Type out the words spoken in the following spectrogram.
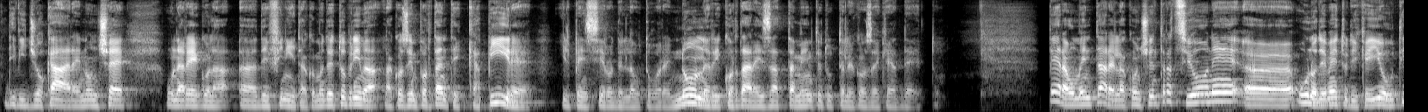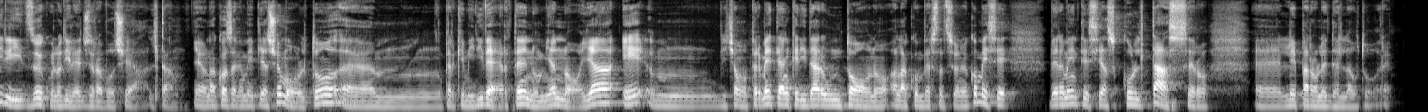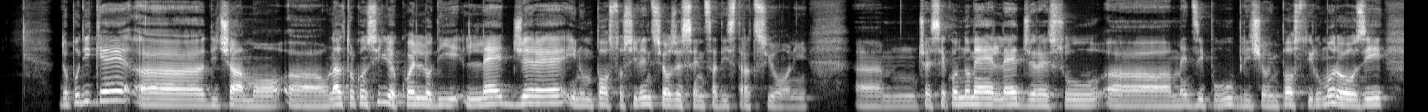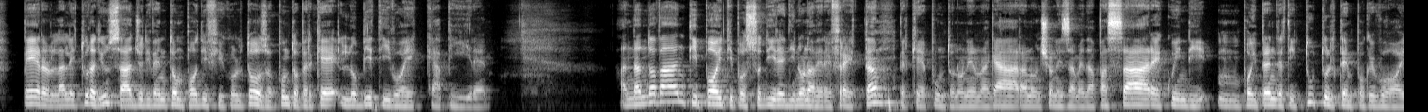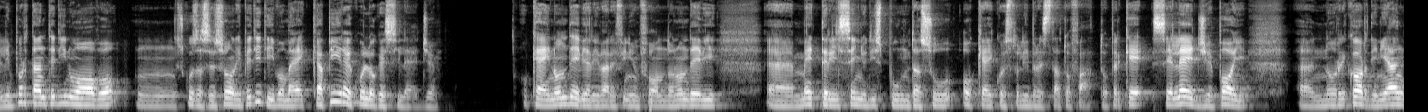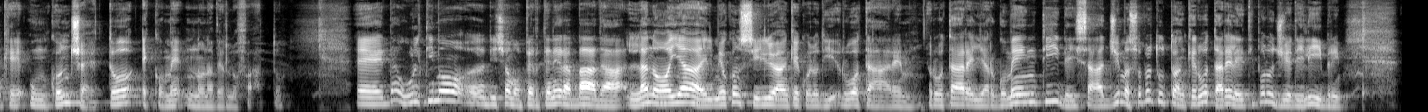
devi giocare, non c'è una regola uh, definita. Come ho detto prima, la cosa importante è capire il pensiero dell'autore, non ricordare esattamente tutte le cose che ha detto. Per aumentare la concentrazione, eh, uno dei metodi che io utilizzo è quello di leggere a voce alta. È una cosa che mi piace molto ehm, perché mi diverte, non mi annoia e ehm, diciamo, permette anche di dare un tono alla conversazione, come se veramente si ascoltassero eh, le parole dell'autore. Dopodiché, uh, diciamo, uh, un altro consiglio è quello di leggere in un posto silenzioso e senza distrazioni. Um, cioè, secondo me, leggere su uh, mezzi pubblici o in posti rumorosi per la lettura di un saggio diventa un po' difficoltoso, appunto perché l'obiettivo è capire. Andando avanti, poi ti posso dire di non avere fretta, perché appunto non è una gara, non c'è un esame da passare, quindi mh, mm, puoi prenderti tutto il tempo che vuoi. L'importante di nuovo, mh, mm, scusa se sono ripetitivo, ma è capire quello che si legge. Ok, non devi arrivare fino in fondo, non devi eh, mettere il segno di spunta su ok, questo libro è stato fatto, perché se leggi e poi eh, non ricordi neanche un concetto, è come non averlo fatto. E da ultimo, eh, diciamo, per tenere a bada la noia, il mio consiglio è anche quello di ruotare, ruotare gli argomenti dei saggi, ma soprattutto anche ruotare le tipologie dei libri.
